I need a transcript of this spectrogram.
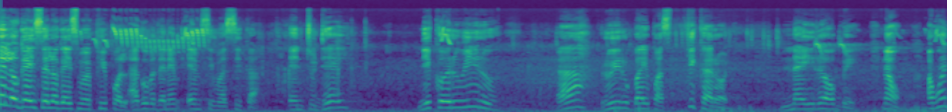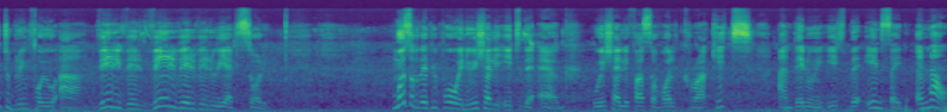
Hello guys, hello guys my people. I go by the name MC Masika. And today niko Ruiru. Ah, Ruiru bypass Thika Road, Nairobi. Now, I want to bring for you a very very very very very weird story. Most of the people when we usually eat the egg, we usually first of all crack it and then we eat the inside. And now,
